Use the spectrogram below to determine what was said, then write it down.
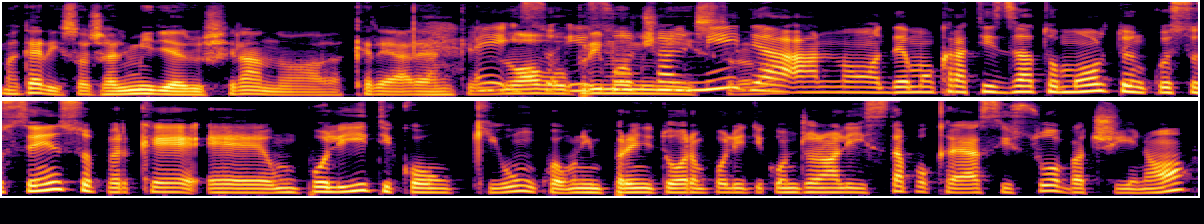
magari i social media riusciranno a creare anche il nuovo so, primo ministro. I social media no? hanno democratizzato molto in questo senso perché eh, un politico, un chiunque, un imprenditore, un politico, un giornalista può crearsi il suo bacino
